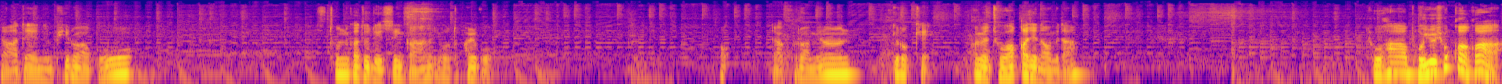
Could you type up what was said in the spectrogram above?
아대는 필요하고 스톤 가드도 있으니까 이것도 팔고. 어, 자 그러면 이렇게 하면 조화까지 나옵니다. 조화 보유 효과가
